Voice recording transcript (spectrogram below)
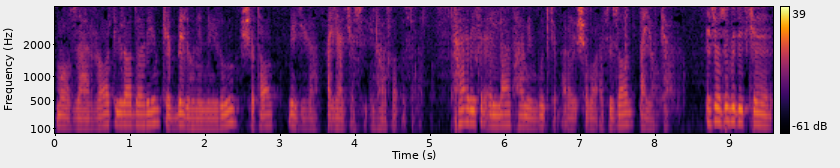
ما ذراتی را داریم که بدون نیرو شتاب می‌گیرند اگر کسی این حرف را بزند. تعریف علت همین بود که برای شما عزیزان بیان کردم. اجازه بدید که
